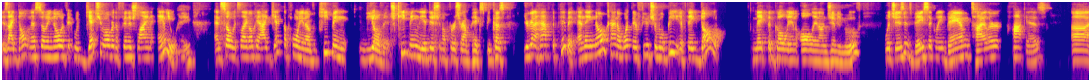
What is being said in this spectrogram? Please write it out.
is I don't necessarily know if it would get you over the finish line anyway. And so it's like, okay, I get the point of keeping Jovic, keeping the additional first round picks because you're going to have to pivot. And they know kind of what their future will be if they don't make the go in all in on Jimmy move, which is it's basically Bam, Tyler, Hawkes, uh,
